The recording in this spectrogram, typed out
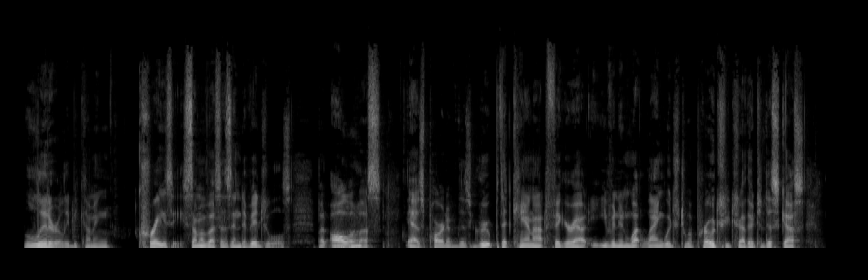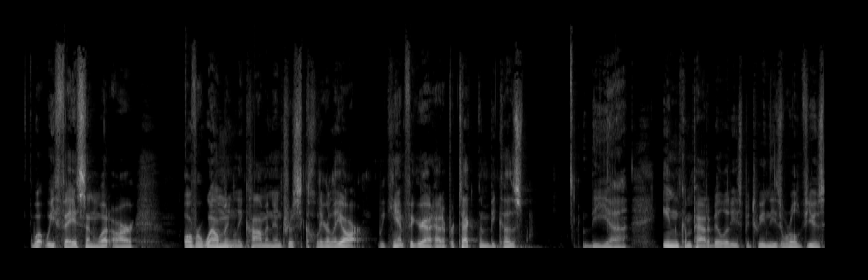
literally becoming crazy. Some of us as individuals, but all mm-hmm. of us as part of this group that cannot figure out even in what language to approach each other to discuss what we face and what our overwhelmingly common interests clearly are. We can't figure out how to protect them because the uh, incompatibilities between these worldviews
